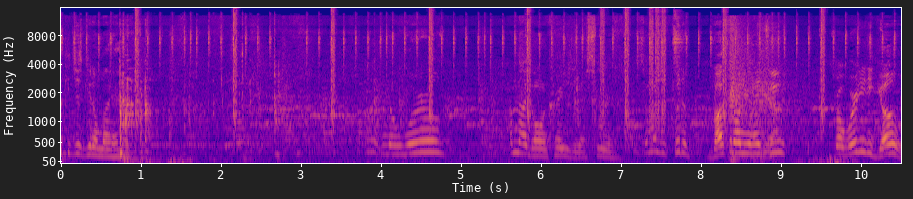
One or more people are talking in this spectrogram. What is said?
bucket just get on my head? What in the world? I'm not going crazy, I swear. Someone just put a bucket on your head too? Bro, where did he go?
